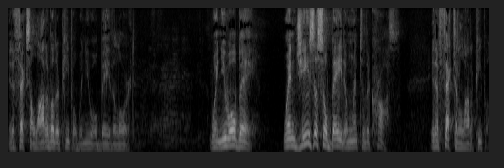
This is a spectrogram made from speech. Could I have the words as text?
It affects a lot of other people when you obey the Lord. When you obey, when Jesus obeyed and went to the cross, it affected a lot of people.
